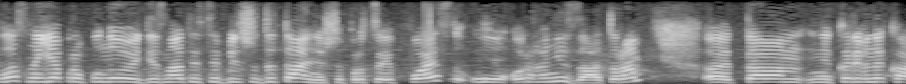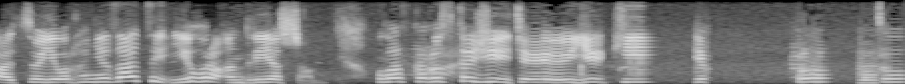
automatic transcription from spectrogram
Власне, я пропоную дізнатися більше детальніше про цей фест у організатора е, та керівника цієї організації Ігора Андріяша. Будь ласка, розкажіть, е, які як про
